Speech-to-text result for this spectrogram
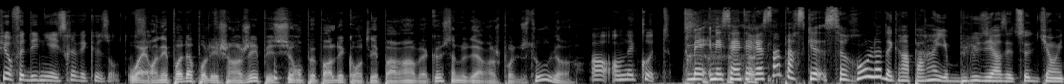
Puis on fait des niaiseries avec eux autres. Ouais, on n'est pas là pour les changer, puis si on peut parler contre les parents avec eux, ça nous dérange pas du tout, là. Ah, on écoute. Mais, mais c'est intéressant parce que ce rôle-là de grand-parent, il y a plusieurs études qui ont,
